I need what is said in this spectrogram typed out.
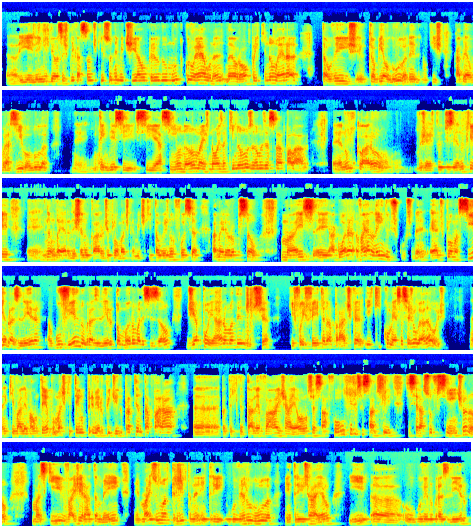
Uh, e ele me deu essa explicação de que isso remetia a um período muito cruel né, na Europa e que não era, talvez, cabia ao Lula, né, ele não quis, cabe ao Brasil, ao Lula né, entender se, se é assim ou não, mas nós aqui não usamos essa palavra. É, num claro gesto dizendo que é, não era, deixando claro diplomaticamente que talvez não fosse a, a melhor opção. Mas é, agora vai além do discurso, né? É a diplomacia brasileira, é o governo brasileiro tomando uma decisão de apoiar uma denúncia que foi feita na prática e que começa a ser julgada hoje né, que vai levar um tempo, mas que tem um primeiro pedido para tentar parar, uh, é, para tentar levar Israel a um cessar-fogo, que não se sabe se, se, será suficiente ou não, mas que vai gerar também mais um atrito né, entre o governo Lula, entre Israel e uh, o governo brasileiro.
